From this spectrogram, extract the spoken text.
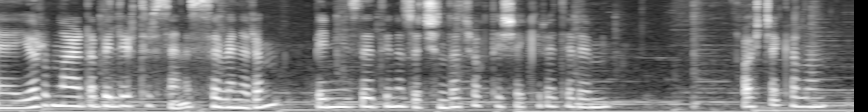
Ee, yorumlarda belirtirseniz sevinirim. Beni izlediğiniz için de çok teşekkür ederim. Hoşçakalın.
